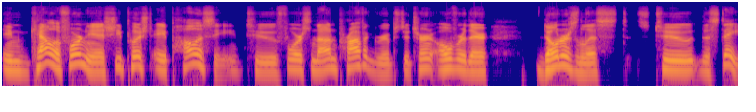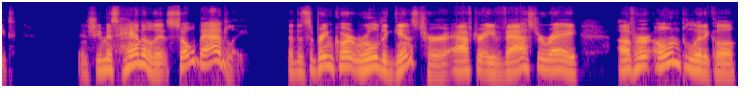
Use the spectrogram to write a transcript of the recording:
In California, she pushed a policy to force nonprofit groups to turn over their donors lists to the state. And she mishandled it so badly that the Supreme Court ruled against her after a vast array of her own political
